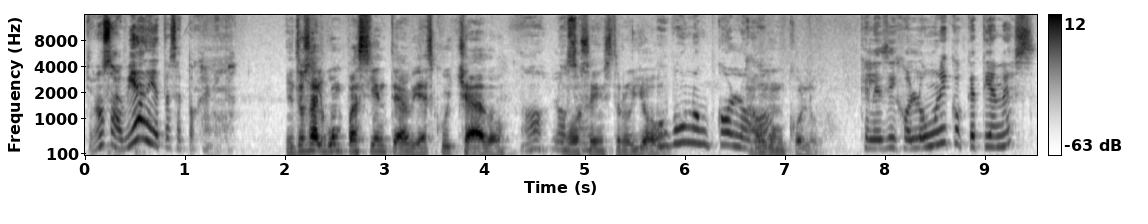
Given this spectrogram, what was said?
Yo no sabía dieta cetogénica. Y entonces algún paciente había escuchado No, o se instruyó Hubo un oncólogo a un oncólogo. que les dijo, lo único que tienes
